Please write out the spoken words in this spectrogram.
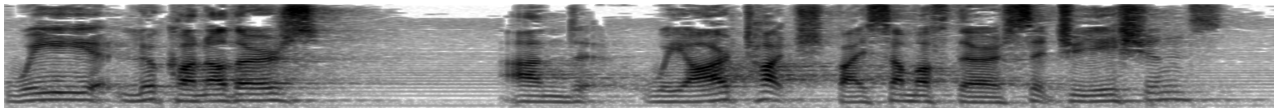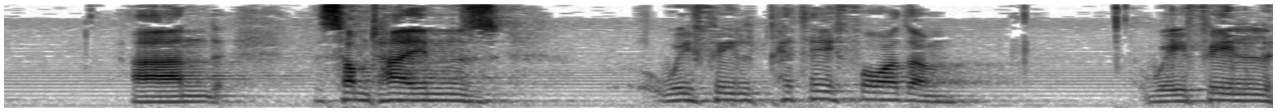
We look on others and we are touched by some of their situations, and sometimes we feel pity for them. We feel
